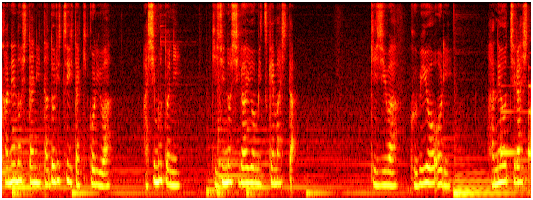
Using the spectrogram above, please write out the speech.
鐘の下にたどり着いた木こりは足元にキジの死骸を見つけました。キジは首を折り羽を散らして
